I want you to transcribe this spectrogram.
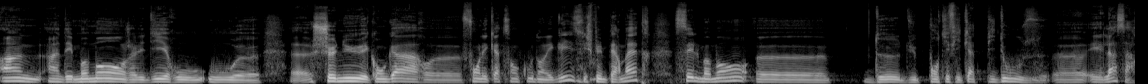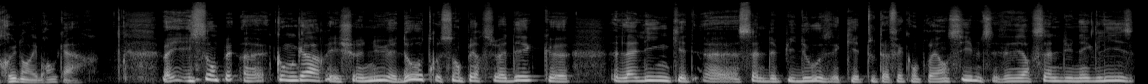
un, des moments, j'allais dire, où, Chenu et Congar font les 400 coups dans l'église, si je puis me permettre, c'est le moment du pontificat de Pie XII. et là, ça rue dans les brancards. Ben, ils sont, Congar et Chenu et d'autres sont persuadés que la ligne qui est euh, celle de Pie XII et qui est tout à fait compréhensible, c'est-à-dire celle d'une église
